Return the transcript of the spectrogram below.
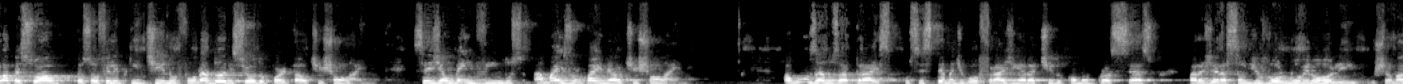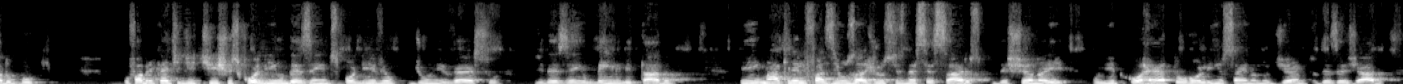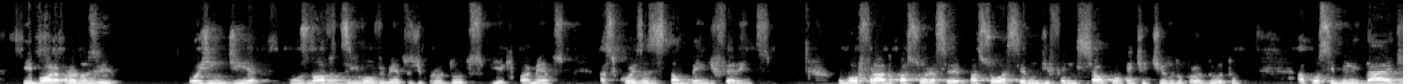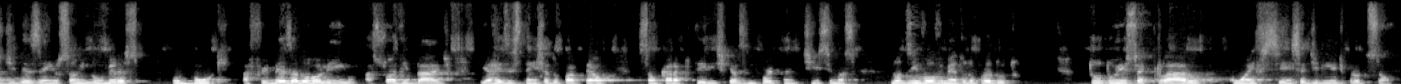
Olá pessoal, eu sou Felipe Quintino, fundador e CEO do portal Tish Online. Sejam bem-vindos a mais um painel Tish Online. Alguns anos atrás, o sistema de gofragem era tido como um processo para geração de volume no rolinho, o chamado book. O fabricante de ticho escolhia um desenho disponível de um universo de desenho bem limitado e em máquina ele fazia os ajustes necessários, deixando aí o nip correto, o rolinho saindo no diâmetro desejado e bora produzir. Hoje em dia, com os novos desenvolvimentos de produtos e equipamentos, as coisas estão bem diferentes. O gofrado passou a ser, passou a ser um diferencial competitivo do produto, a possibilidade de desenho são inúmeras, o book, a firmeza do rolinho, a suavidade e a resistência do papel são características importantíssimas no desenvolvimento do produto. Tudo isso é claro com a eficiência de linha de produção.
